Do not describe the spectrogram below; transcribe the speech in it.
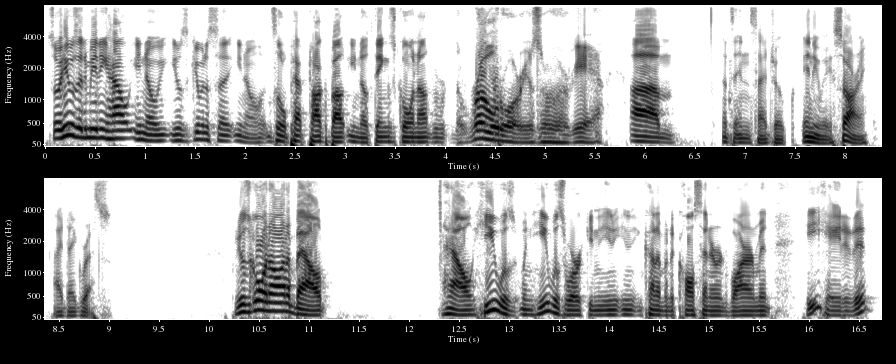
so he was at a meeting. How you know he was giving us a you know his little pep talk about you know things going on. The Road Warriors, or yeah, um, that's an inside joke. Anyway, sorry, I digress. But he was going on about how he was when he was working in, in, kind of in a call center environment. He hated it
